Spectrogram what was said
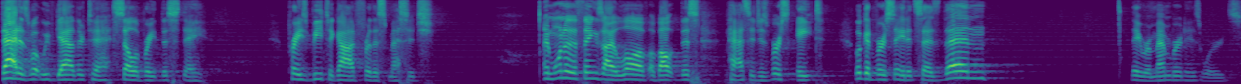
That is what we've gathered to celebrate this day. Praise be to God for this message. And one of the things I love about this passage is verse 8. Look at verse 8. It says, Then they remembered his words.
